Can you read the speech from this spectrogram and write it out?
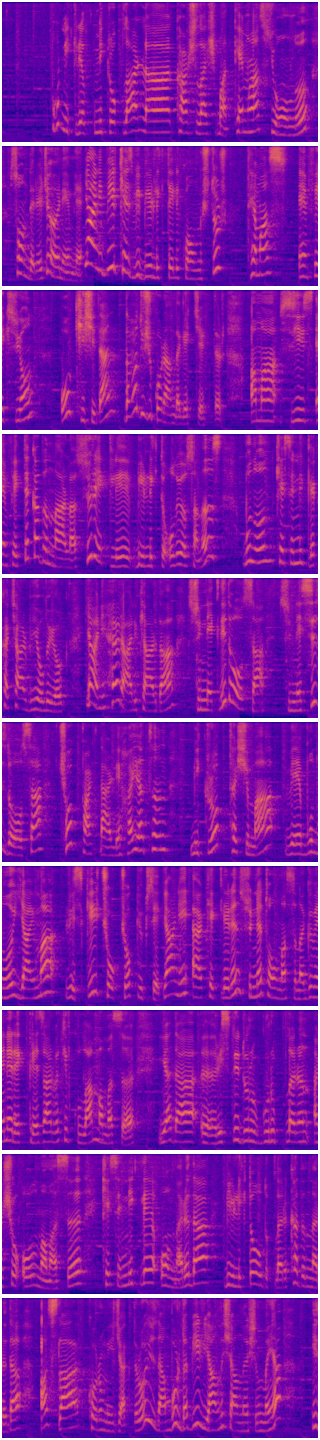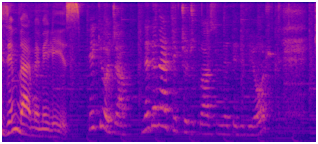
bu mikrop, mikroplarla karşılaşma, temas yoğunluğu son derece önemli. Yani bir kez bir birliktelik olmuştur. Temas, enfeksiyon o kişiden daha düşük oranda geçecektir. Ama siz enfekte kadınlarla sürekli birlikte oluyorsanız bunun kesinlikle kaçar bir yolu yok. Yani her halükarda sünnetli de olsa, sünnetsiz de olsa çok partnerli hayatın mikrop taşıma ve bunu yayma riski çok çok yüksek. Yani erkeklerin sünnet olmasına güvenerek prezervatif kullanmaması ya da e, riskli grupların aşı olmaması kesinlikle onları da birlikte oldukları kadınları da asla korumayacaktır. O yüzden burada bir yanlış anlaşılmaya izin vermemeliyiz. Peki hocam, neden erkek çocuklar sünnet ediliyor?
